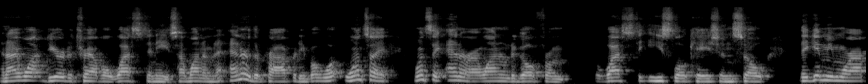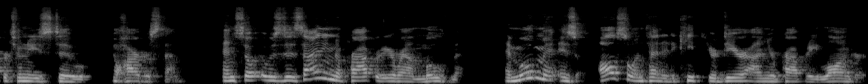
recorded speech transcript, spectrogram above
and I want deer to travel west and east. I want them to enter the property, but once I once they enter, I want them to go from the west to east location, so they give me more opportunities to to harvest them. And so it was designing the property around movement. And movement is also intended to keep your deer on your property longer.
